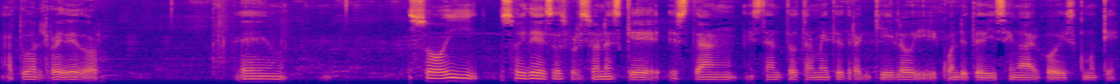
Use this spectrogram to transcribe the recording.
a tu alrededor. Em, soy, soy de esas personas que están, están totalmente tranquilo y cuando te dicen algo es como que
